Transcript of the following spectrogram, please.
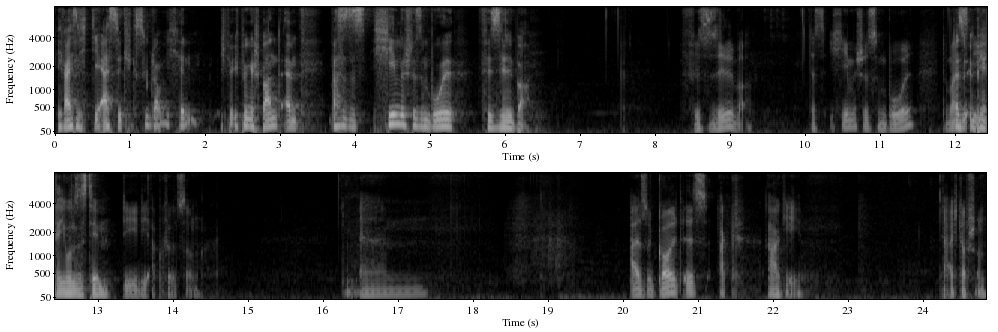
ich weiß nicht, die erste kriegst du, glaube ich, hin. Ich bin, ich bin gespannt. Ähm, was ist das chemische Symbol für Silber? Für Silber. Das chemische Symbol. Du meinst Also im die, die, die Abkürzung. Ähm, Also Gold ist AK, AG. Ja, ich glaube schon.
